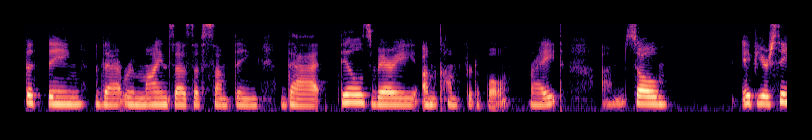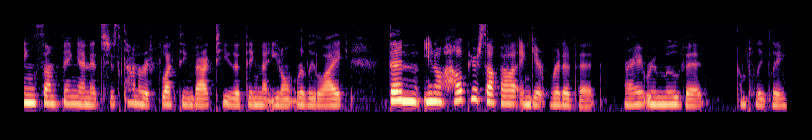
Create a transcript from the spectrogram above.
the thing that reminds us of something that feels very uncomfortable, right? Um, so if you're seeing something and it's just kind of reflecting back to you the thing that you don't really like, then, you know, help yourself out and get rid of it right? Remove it completely.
